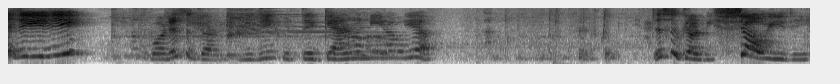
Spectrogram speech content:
is easy. Well, this is gonna be easy with the needle. Yeah. This is gonna be so easy.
